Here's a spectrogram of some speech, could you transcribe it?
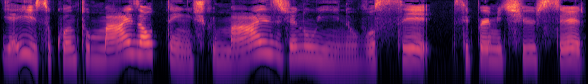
E é isso, quanto mais autêntico e mais genuíno você se permitir ser,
